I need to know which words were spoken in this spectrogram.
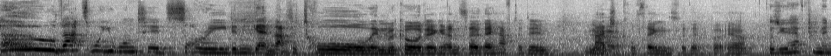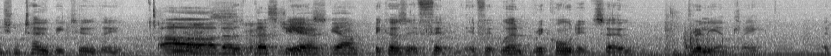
"Oh, that's what you wanted. Sorry, didn't get that at all in recording." And so they have to do Yeah. magical things with it. But yeah, Because you have to mention Toby too, the ah, yes. the, Yeah. the studio, Yes. yeah. because if it if it weren't recorded so brilliantly, it,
